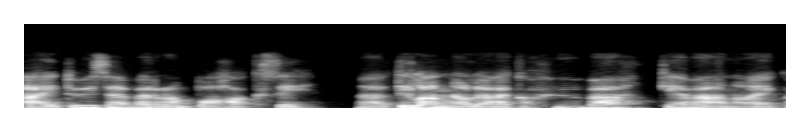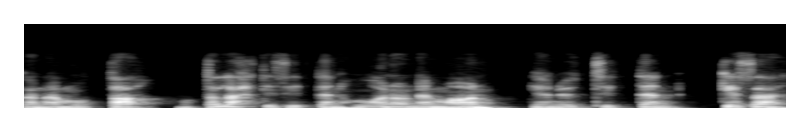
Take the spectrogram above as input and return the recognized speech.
äityi sen verran pahaksi. Tilanne oli aika hyvä kevään aikana, mutta, mutta lähti sitten huononemaan. Ja nyt sitten kesä,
